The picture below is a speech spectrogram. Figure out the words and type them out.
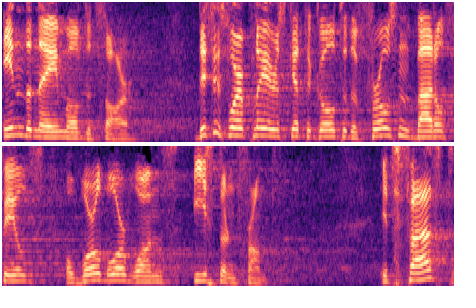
In the Name of the Tsar. This is where players get to go to the frozen battlefields of World War I's Eastern Front. It's fast,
